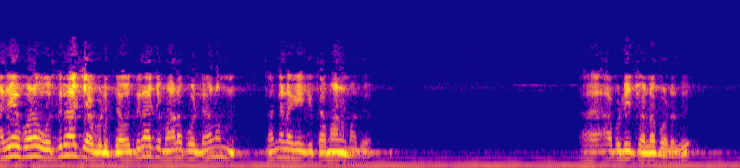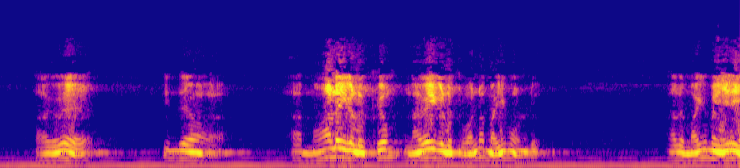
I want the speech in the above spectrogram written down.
அதே போல உத்ராட்சி அப்படித்தான். உத்ராட்சி மாலை போட்டாலும் தங்க நகைக்கு சமானம் அது. அப்படி சொல்லப்படுது. ஆகவே இந்த மாலைகளுக்கும் நகைகளுக்கும் எல்லாம் மகிமை உண்டு. அந்த மகிமையை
